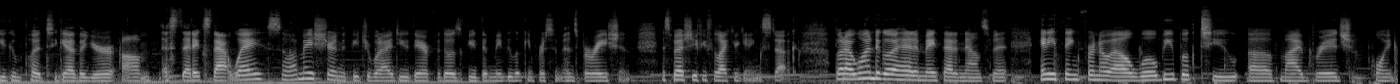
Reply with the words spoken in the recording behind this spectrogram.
you can put together your um, aesthetics that way. So I may share in the future what I do there for those of you that may be looking for some inspiration, especially if you feel like you're getting stuck. But I wanted to go ahead and make that announcement. Anything for Noel will be book two of my Bridge Point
